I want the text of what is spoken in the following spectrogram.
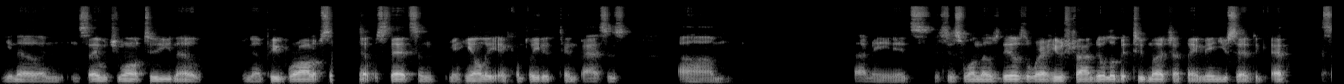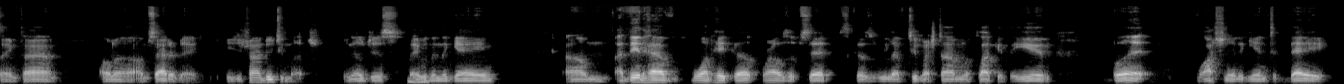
you know, and, and, say what you want to, you know, you know, people were all upset with Stetson. I mean, he only completed ten passes. Um, I mean, it's it's just one of those deals where he was trying to do a little bit too much. I think, and you said at the same time on a, uh, on Saturday, he's just trying to do too much. You know, just stay mm-hmm. within the game. Um, I did have one hiccup where I was upset because we left too much time on the clock at the end. But watching it again today,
